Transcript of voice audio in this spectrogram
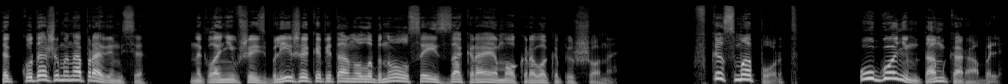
Так куда же мы направимся? Наклонившись ближе, капитан улыбнулся из-за края мокрого капюшона. В космопорт. Угоним там корабль.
